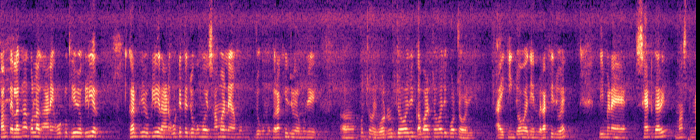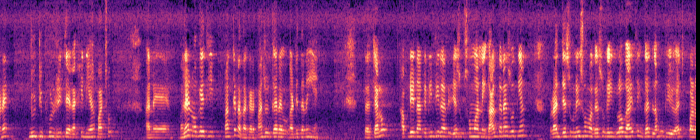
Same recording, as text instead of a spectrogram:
કામ તે લગા કલાક હાણે ઓટું થઈ ગયો ક્લિયર ઘર થઈ ગયો ક્લિયર હાણે ઓટે તે જોગું મોય સામાન ને અમુક જોગું મુક રાખી જોઈએ મુજે કુછ વોર્ડરૂપ જોવા જોઈએ કબાટ જોવા જોઈએ કોટ જોવા જોઈએ આઈકિંગ જોવા જોઈએ એને રાખી જોઈએ તે મને સેટ કરી, મસ્ત મને બ્યુટીફુલ રીતે રાખી દઈએ પાછો. અને ભલે નોગેથી પાંચ કેટલા તા કાઢે પાંચ ઘરે કાઢી તો નહીં તો ચાલો અપડેટ આ કે દીધી રાતે જેસુક સોમવાર નહીં. કાલ તો ના શું ત્યાં પણ આજ જેસુક નહીં સોમવાર કે એ બ્લોગ આઈ થિંક ગજ લાંબુ થઈ ગયું પણ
